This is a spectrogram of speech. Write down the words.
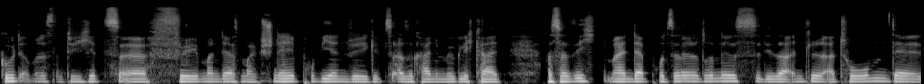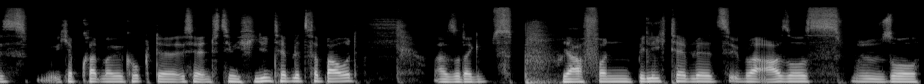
Gut, aber das ist natürlich jetzt äh, für jemanden, der es mal schnell probieren will, gibt es also keine Möglichkeit. Was weiß ich, ich meine, der Prozessor da drin ist, dieser Intel Atom, der ist, ich habe gerade mal geguckt, der ist ja in ziemlich vielen Tablets verbaut. Also da gibt's ja von Billig-Tablets über Asus so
